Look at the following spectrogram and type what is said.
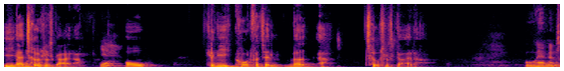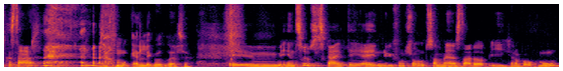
I er trivselsguider. Ja. Og kan I lige kort fortælle, hvad er trivselsguider? Uha, hvem skal starte? Du må gerne lægge ud, altså. øhm, en trivselsguide, det er en ny funktion, som er startet op i Kalundborg Kommune.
